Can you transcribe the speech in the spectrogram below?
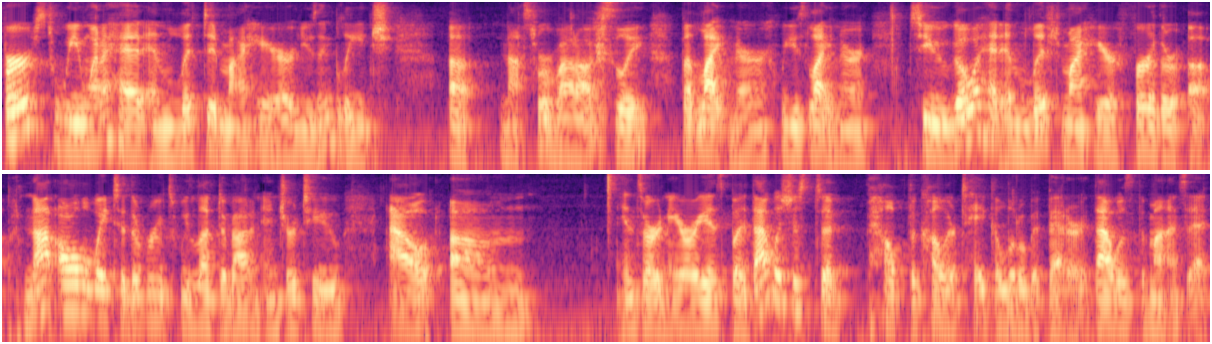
First, we went ahead and lifted my hair using bleach, uh, not store-bought obviously, but lightener, we use lightener, to go ahead and lift my hair further up. Not all the way to the roots, we left about an inch or two out. Um, in certain areas, but that was just to help the color take a little bit better. That was the mindset.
